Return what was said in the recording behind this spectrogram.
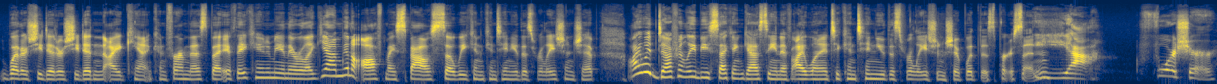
whether she did or she didn't, I can't confirm this. But if they came to me and they were like, Yeah, I'm going to off my spouse so we can continue this relationship, I would definitely be second guessing if I wanted to continue this relationship with this person. Yeah, for sure.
